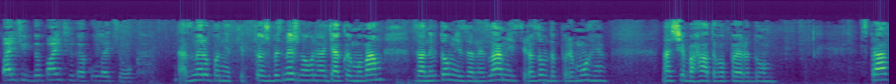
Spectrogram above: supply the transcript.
Пальчик до пальчика, кулачок. Та з миру по нитки. Тож безмежно, Ольга, дякуємо вам за невтомність, за незламність і разом до перемоги. Нас ще багато попереду справ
